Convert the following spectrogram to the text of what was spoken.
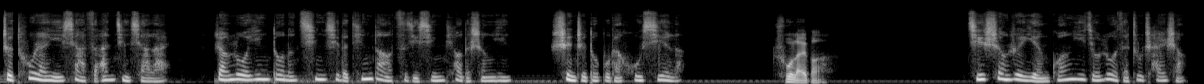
这突然一下子安静下来，让洛英都能清晰的听到自己心跳的声音，甚至都不敢呼吸了。出来吧。齐盛瑞眼光依旧落在珠钗上，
